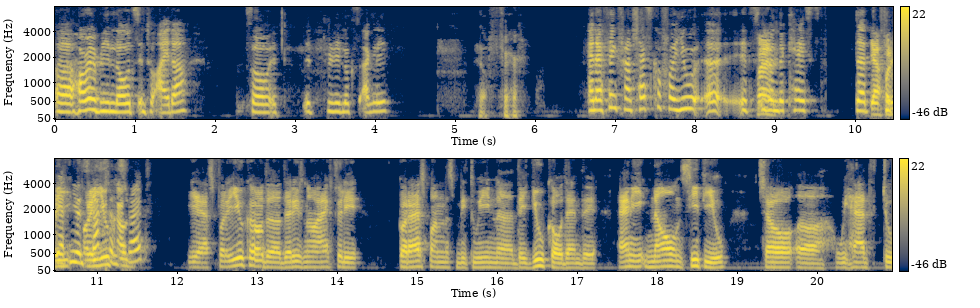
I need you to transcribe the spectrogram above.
uh, horribly loads into IDA. So it, it really looks ugly. Yeah, fair. And I think Francesco, for you, uh, it's Well, even the case that yeah, you get a- new instructions, U-code- right? Yes, for the U code, uh, there is no actually correspondence between uh, the U code and the, any known CPU. So uh, we had to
